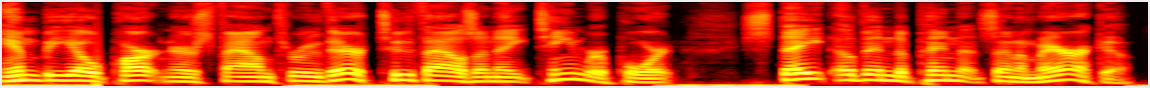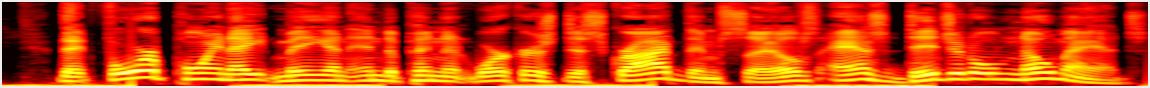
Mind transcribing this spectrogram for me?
MBO Partners found through their 2018 report, State of Independence in America, that 4.8 million independent workers described themselves as digital nomads.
